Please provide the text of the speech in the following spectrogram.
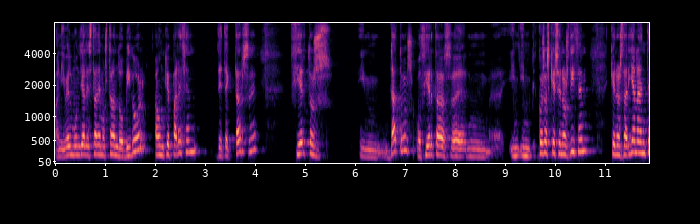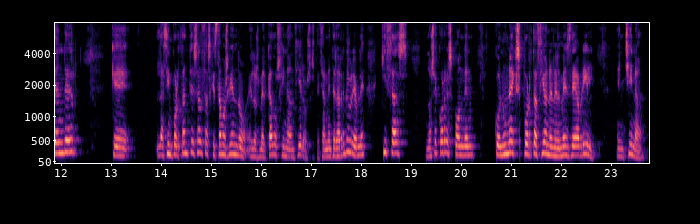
a nivel mundial está demostrando vigor, aunque parecen detectarse ciertos datos o ciertas eh, cosas que se nos dicen que nos darían a entender que las importantes alzas que estamos viendo en los mercados financieros, especialmente en la renta variable, quizás no se corresponden con una exportación en el mes de abril en China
